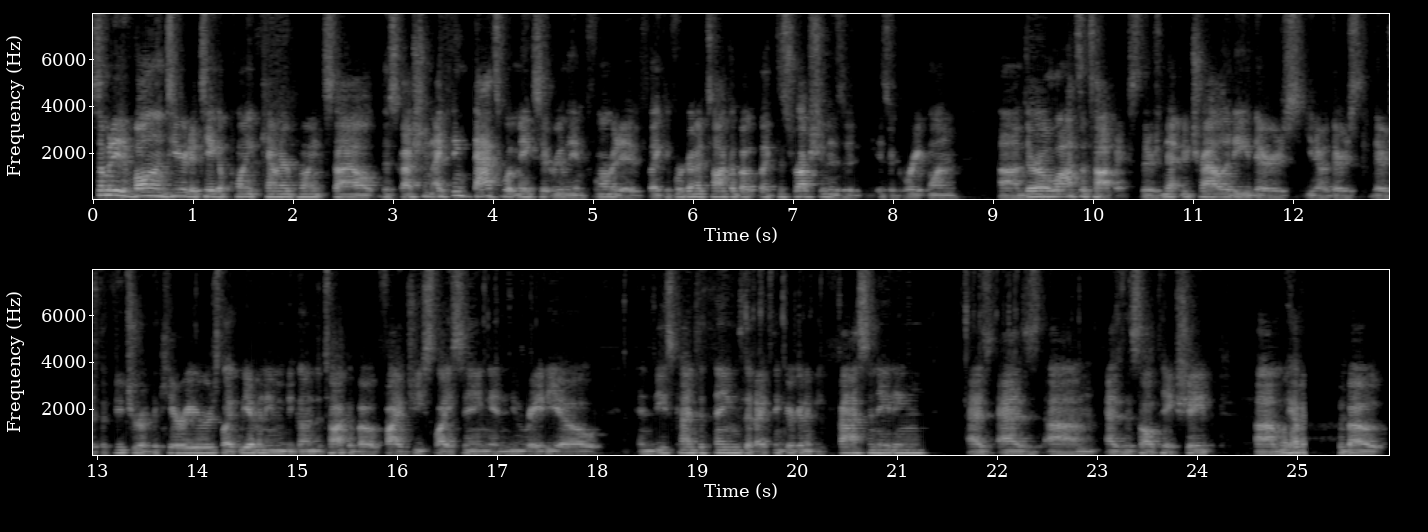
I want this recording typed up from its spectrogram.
somebody to volunteer to take a point counterpoint style discussion i think that's what makes it really informative. Like if we're going to talk about like disruption is a is a great one. Um, there are lots of topics. There's net neutrality there's you know there's there's the future of the carriers. Like we haven't even begun to talk about 5g slicing and new radio and these kinds of things that i think are going to be fascinating as as um, as this all takes shape. Um, we haven't about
